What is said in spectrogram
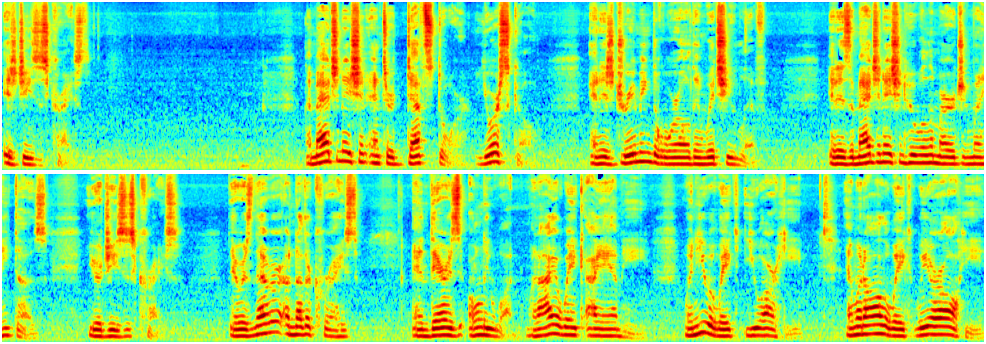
is Jesus Christ. Imagination entered death's door, your skull, and is dreaming the world in which you live. It is imagination who will emerge, and when he does, you are Jesus Christ. There was never another Christ, and there is only one. When I awake, I am He. When you awake, you are He. And when all awake, we are all He,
